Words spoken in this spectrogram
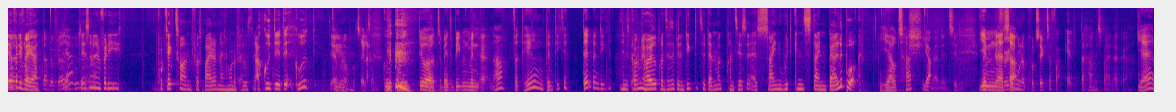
er derfor, de flager. Der blev flaget Ja, på busserne. Det er simpelthen fordi protektoren for spejderne, hun har fødselsdag. Nå, gud, det, det, gud, det, Ja, hun er protektor. gud, gud, det var tilbage til Bibelen, men Ja. ja. nå, for delen, Benedikte, den Benedikte. Hendes kongelige højhed, prinsesse Benedikte til Danmark, prinsesse af sein wittgenstein berleburg Ja, jo, tak. Shit, Ja. man, en titel. Men Jamen, jeg altså, føler, hun er protektor for alt, der har med spejder at gøre. ja,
